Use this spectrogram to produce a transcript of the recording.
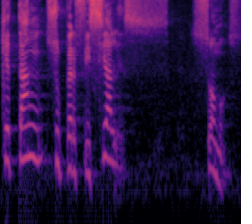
¿qué tan superficiales somos?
